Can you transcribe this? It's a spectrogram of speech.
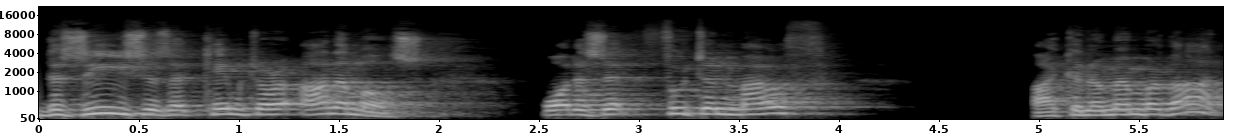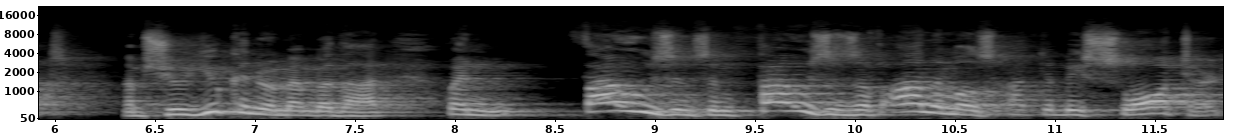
diseases that came to our animals. What is it? Foot and mouth? I can remember that. I'm sure you can remember that when thousands and thousands of animals had to be slaughtered.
